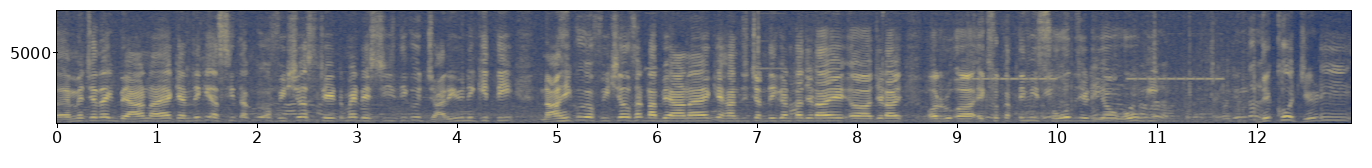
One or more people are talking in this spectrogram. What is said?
ਐਮਐਚਏ ਦਾ ਇੱਕ ਬਿਆਨ ਆਇਆ ਕਹਿੰਦੇ ਕਿ ਅਸੀਂ ਤਾਂ ਕੋਈ ਅਫੀਸ਼ੀਅਲ ਸਟੇਟਮੈਂਟ ਇਸ ਚੀਜ਼ ਦੀ ਕੋਈ ਜਾਰੀ ਵੀ ਨਹੀਂ ਕੀਤੀ। ਨਾ ਹੀ ਕੋਈ ਅਫੀਸ਼ੀਅਲ ਸਾਡਾ ਬਿਆਨ ਆਇਆ ਕਿ ਹਾਂਜੀ ਚੰਡੀਗੜ੍ਹ ਦਾ ਜਿਹੜਾ ਹੈ ਜਿਹੜਾ ਹੈ ਔਰ ਅ, 131ਵੀਂ ਸੋਧ ਜਿਹੜੀ ਆ ਉਹ ਹੋਊਗੀ। ਦੇਖੋ ਜਿਹੜੀ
